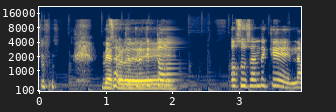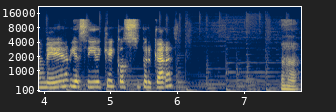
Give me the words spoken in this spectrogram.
Me acuerdo. yo creo que todos, usan de que la mer y así, de que cosas súper caras. Ajá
